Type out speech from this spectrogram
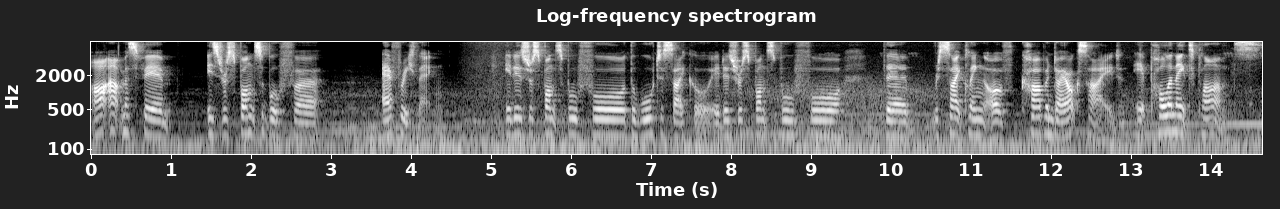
Our atmosphere is responsible for everything. It is responsible for the water cycle. It is responsible for the recycling of carbon dioxide. It pollinates plants.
